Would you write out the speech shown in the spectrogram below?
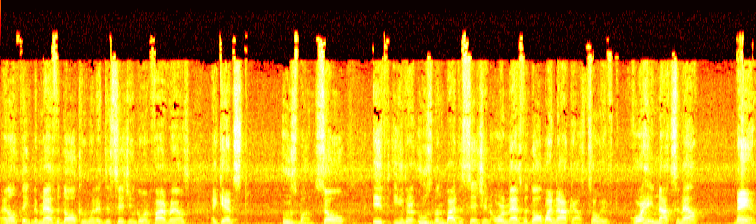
I don't think the Masvidal can win a decision going five rounds against Usman. So it's either Usman by decision or Masvidal by knockout. So if Jorge knocks him out, man,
